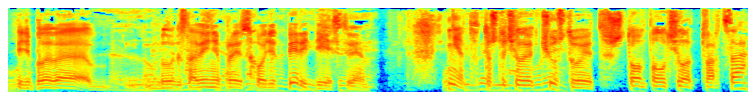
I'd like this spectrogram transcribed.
Ведь благо... благословение происходит перед действием. Нет, то, что человек чувствует, что он получил от Творца,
